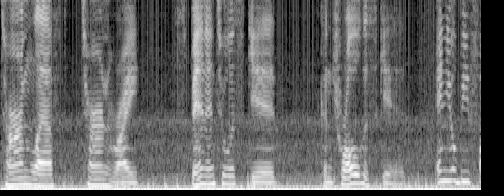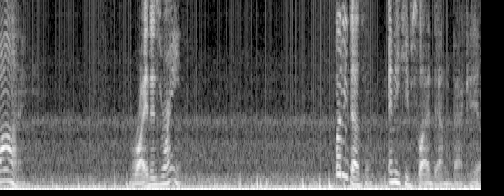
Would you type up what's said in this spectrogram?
turn left, turn right, spin into a skid, control the skid, and you'll be fine. Right as rain. But he doesn't, and he keeps sliding down the back hill.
